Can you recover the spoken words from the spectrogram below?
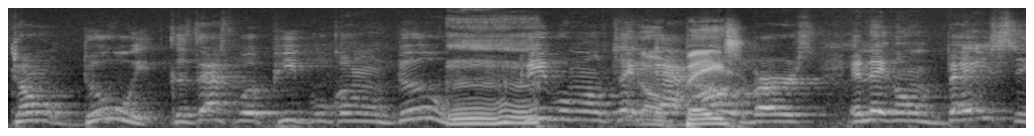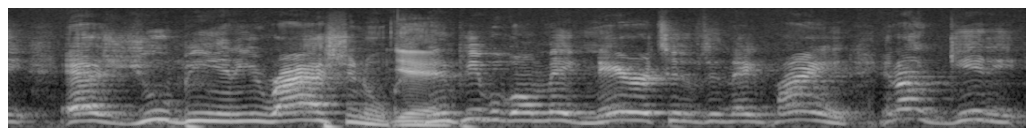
don't do it because that's what people gonna do. Mm-hmm. People gonna take gonna that base- outburst and they gonna base it as you being irrational. Yeah. And people gonna make narratives in their brain. And I get it.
